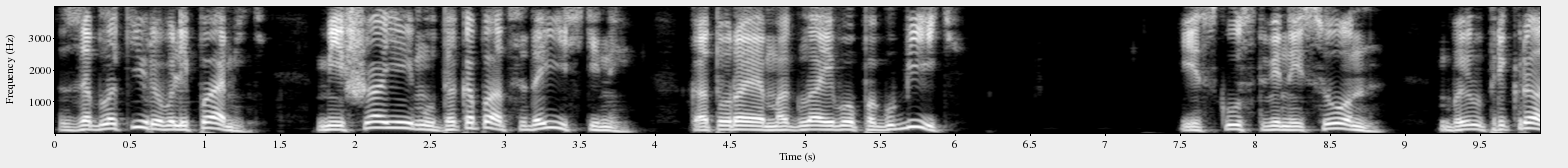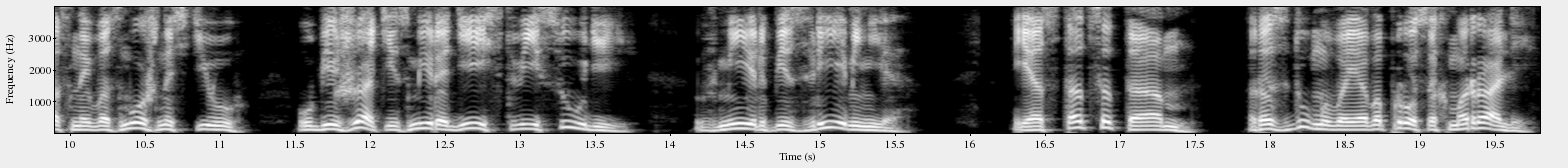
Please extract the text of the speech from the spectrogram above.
заблокировали память, мешая ему докопаться до истины, которая могла его погубить. Искусственный сон был прекрасной возможностью убежать из мира действий судей в мир безвременья и остаться там, раздумывая о вопросах морали.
